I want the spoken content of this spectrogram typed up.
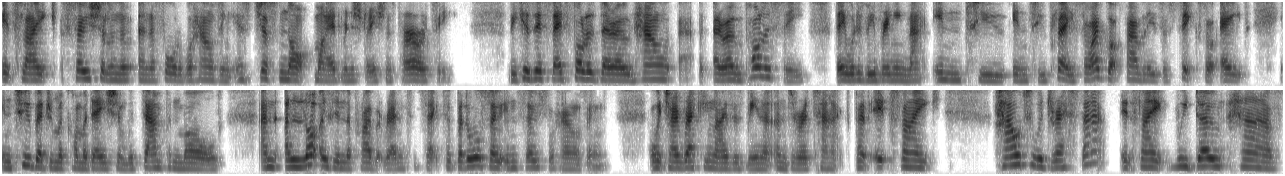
it's like social and, and affordable housing is just not my administration's priority because if they'd followed their own how their own policy they would have been bringing that into into place so i've got families of six or eight in two bedroom accommodation with damp and mold and a lot is in the private rented sector but also in social housing which i recognize as being under attack. But it's like how to address that? It's like we don't have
